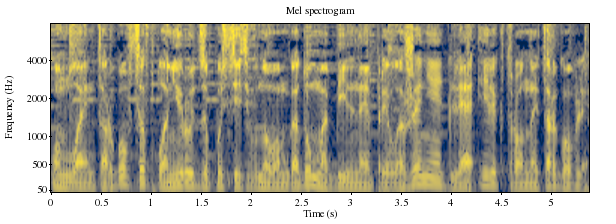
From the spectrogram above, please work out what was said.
онлайн-торговцев планируют запустить в новом году мобильное приложение для электронной торговли.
